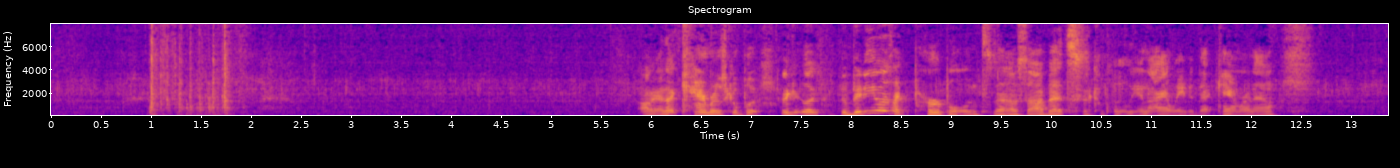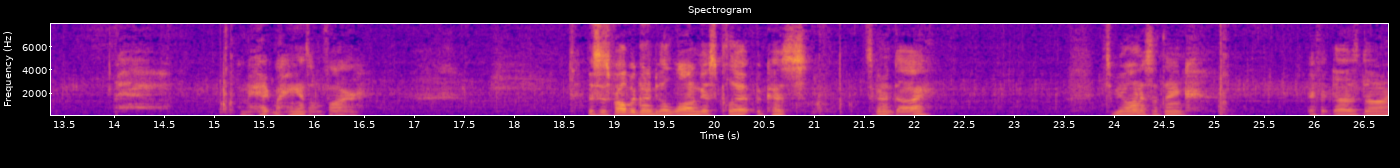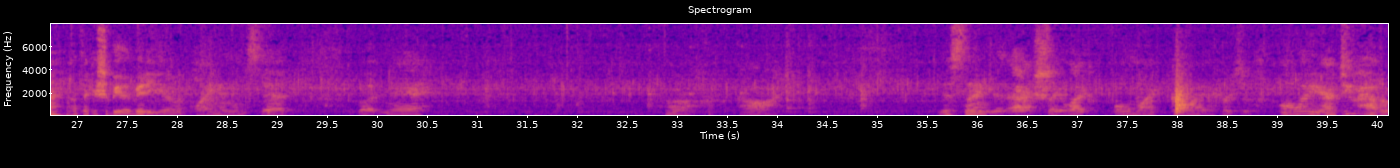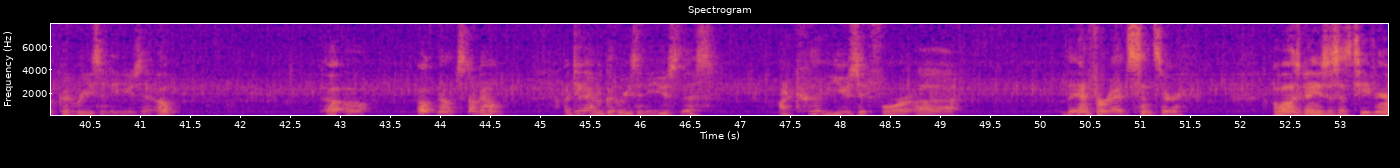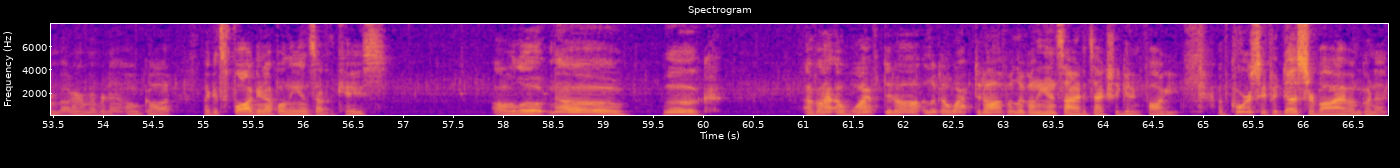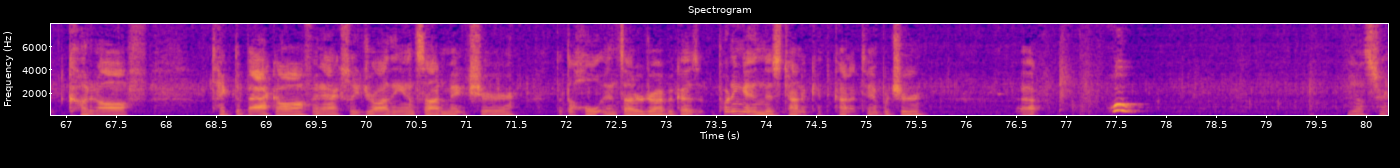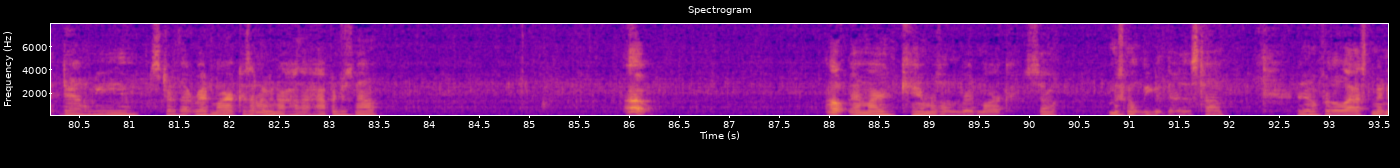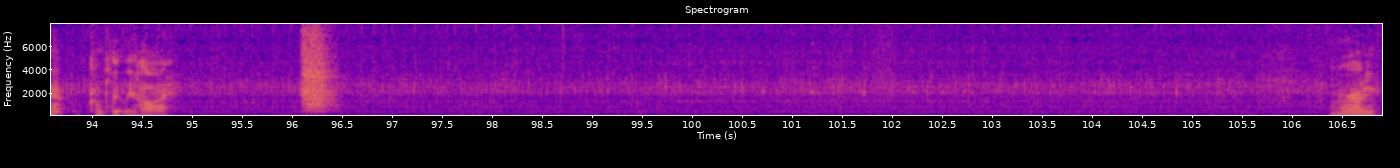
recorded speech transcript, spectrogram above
Oh yeah, that camera's complete. Like, look, the video is like purple and stuff, so I bet it's completely annihilated that camera now. I mean, heck, my hand's on fire. This is probably going to be the longest clip because it's going to die. To be honest, I think if it does die, I think it should be a video playing him instead. But nah. Oh god. This thing is actually like, oh my god, it hurts it. Oh wait, I do have a good reason to use it. Oh. Uh oh. No, it's still going. I do have a good reason to use this. I could use it for uh, the infrared sensor. Oh, I was gonna use this as TV remote. I remember now. Oh god, like it's fogging up on the inside of the case. Oh look, no, look. I, I wiped it off. Look, I wiped it off, but look on the inside, it's actually getting foggy. Of course, if it does survive, I'm gonna cut it off, take the back off, and actually dry the inside and make sure that the whole inside are dry. Because putting it in this kind of kind of temperature, uh, whoo. Yeah, let's turn it down to medium instead of that red mark, because I don't even know how that happened just now. Oh. Oh, and my camera's on red mark, so I'm just going to leave it there this time. And then for the last minute, completely high. Alrighty.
